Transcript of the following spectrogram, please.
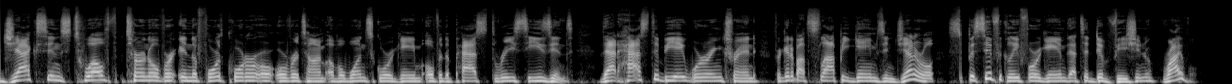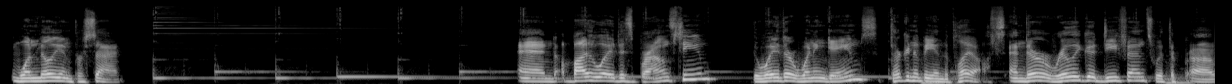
Jackson's 12th turnover in the fourth quarter or overtime of a one score game over the past three seasons. That has to be a worrying trend. Forget about sloppy games in general, specifically for a game that's a division rival. 1 million percent. And by the way, this Browns team, the way they're winning games, they're going to be in the playoffs. And they're a really good defense with the uh,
